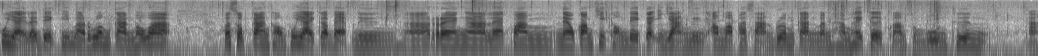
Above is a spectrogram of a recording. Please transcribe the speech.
ผู้ใหญ่และเด็กที่มาร่วมกัน เพราะว่าประสบการณ์ของผู้ใหญ่ก็แบบหนึ่งนะแรงงานและความแนวความคิดของเด็กก็อีกอย่างหนึ่งเอามาผสานร่วมกัน มันทำให้เกิดความสมบูรณ์ขึ้นค่ะ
